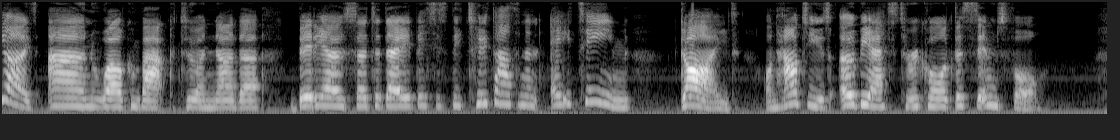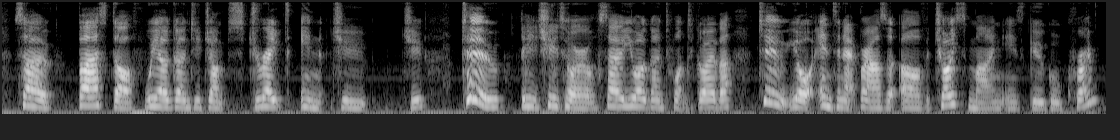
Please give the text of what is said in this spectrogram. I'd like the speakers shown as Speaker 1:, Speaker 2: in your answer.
Speaker 1: Guys and welcome back to another video. So today this is the 2018 guide on how to use OBS to record The Sims 4. So first off we are going to jump straight into to, to the tutorial. So you are going to want to go over to your internet browser of choice. Mine is Google Chrome.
